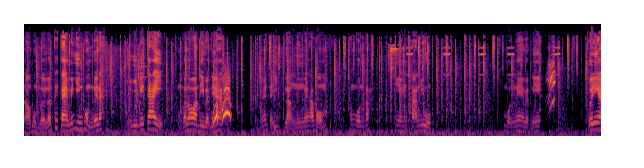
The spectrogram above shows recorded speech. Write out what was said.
เอาผมเลยแล้วไกลๆไม่ยิงผมด้วยนะมายิงใกล้ๆ ผมก็รอดดีแบบเนี้ยน่าจะอีกหลังหนึงนะครับผมข้างบนปะนี่ไงมันคานอยู่ข้างบนแน่แบบนี้เฮ้ยนี่ไง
